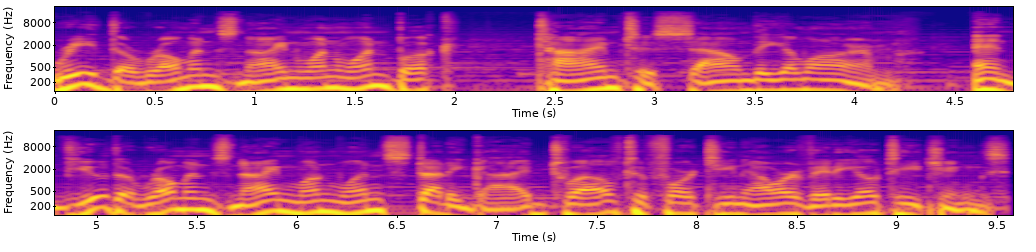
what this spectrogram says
read the Romans 911 book, Time to Sound the Alarm and view the Romans 911 Study Guide 12 to 14 hour video teachings,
